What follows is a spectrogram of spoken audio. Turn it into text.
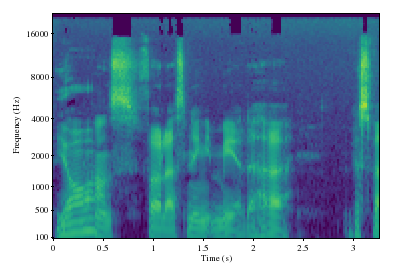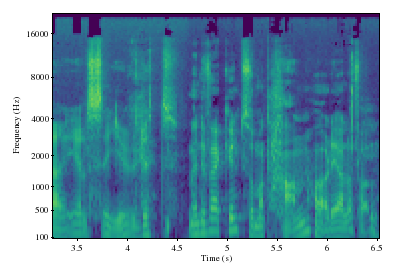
Ja, hans föreläsning med det här besvärjelseljudet? men det verkar ju inte som att han hör det i alla fall.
